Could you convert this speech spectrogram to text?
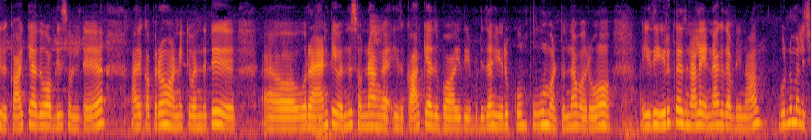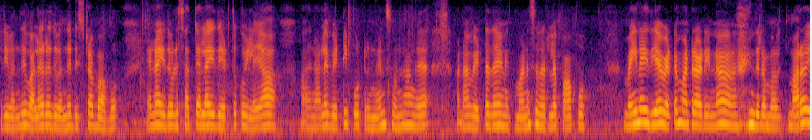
இது காய்க்காதோ அப்படின்னு சொல்லிட்டு. அதுக்கப்புறம் அன்னைக்கு வந்துட்டு ஒரு ஆன்ட்டி வந்து சொன்னாங்க. இது காய்க்காதுப்பா. இது இப்படி தான் இருக்கும். பூ மட்டும்தான் வரும். இது இருக்கிறதுனால என்ன ஆகுது அப்படின்னா குண்டுமல்லி செடி வந்து வளர்றது வந்து டிஸ்டர்ப் ஆகும். ஏன்னா இதோட சத்தெல்லாம் இது எடுத்துக்கும் இல்லையா? அதனால் வெட்டி போட்டுருங்கன்னு சொன்னாங்க. ஆனால் வெட்ட தான் எனக்கு மனசு வரல. பார்ப்போம் மெயினாக இது ஏன் வெட்ட மாட்டேன் அப்படின்னா இது நம்ம மரம்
